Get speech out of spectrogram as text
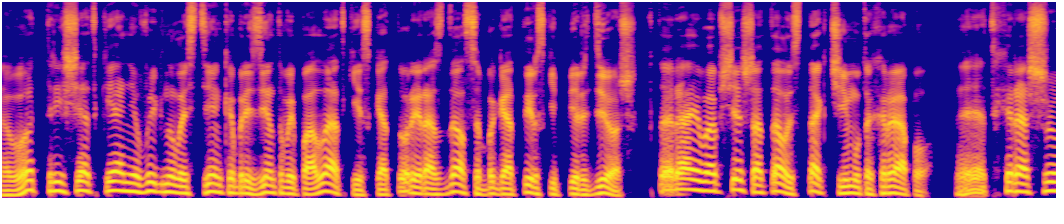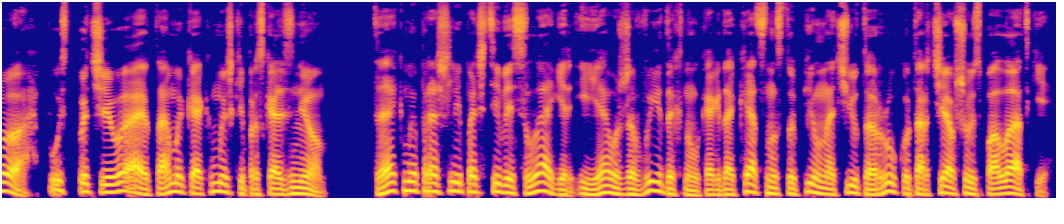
Вот треща ткани выгнула стенка брезентовой палатки, из которой раздался богатырский пердеж. Вторая вообще шаталась так чему-то храпу. Это хорошо, пусть почивают, а мы как мышки проскользнем. Так мы прошли почти весь лагерь, и я уже выдохнул, когда Кац наступил на чью-то руку, торчавшую из палатки.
